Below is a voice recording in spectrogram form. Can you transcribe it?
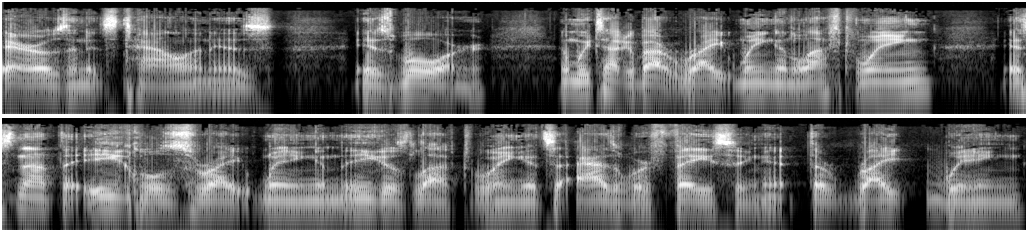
arrows in its talon is is war. And we talk about right wing and left wing. It's not the eagle's right wing and the eagle's left wing. It's as we're facing it. The right wing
